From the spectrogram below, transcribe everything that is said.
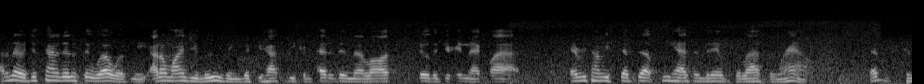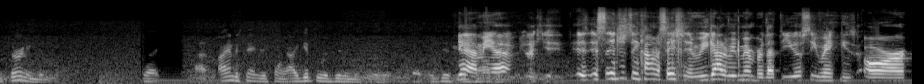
I don't know. It just kind of doesn't sit well with me. I don't mind you losing, but you have to be competitive in that loss to show that you're in that class. Every time he stepped up, he hasn't been able to last a round. That's concerning to me. But I, understand your point. I get the legitimacy of it. But it Yeah, I mean, I, it's an interesting conversation, and we got to remember that the UFC rankings are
